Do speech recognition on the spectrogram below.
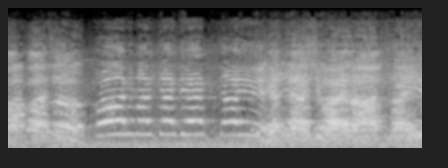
कोण मदत देत नाही. राहत नाही.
